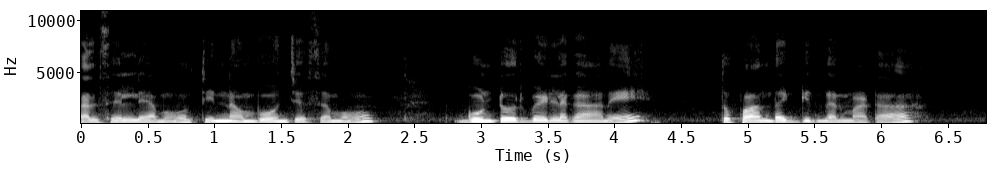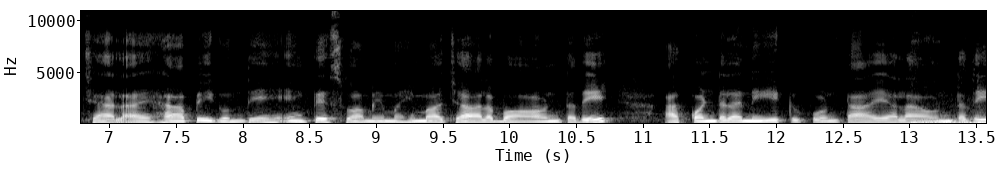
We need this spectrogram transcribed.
కలిసి వెళ్ళాము తిన్నాం భోజనం చేసాము. గుంటూరు వెళ్ళగానే తుఫాన్ తగ్గిందనమాట చాలా హ్యాపీగా ఉంది. వెంకటేశ్వర మహిమ చాలా బాగుంటుంది. ఆ కొండలని ఎక్కుకుంటా ఎలా ఉంటుంది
